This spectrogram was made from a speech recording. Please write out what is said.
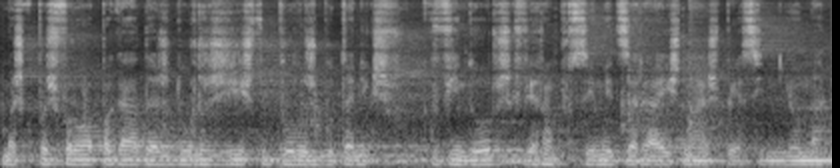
mas que depois foram apagadas do registro pelos botânicos vindouros que vieram por cima e dizer ah, isto não é espécie nenhuma,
